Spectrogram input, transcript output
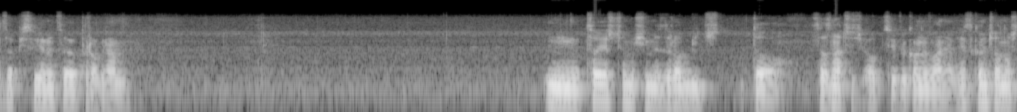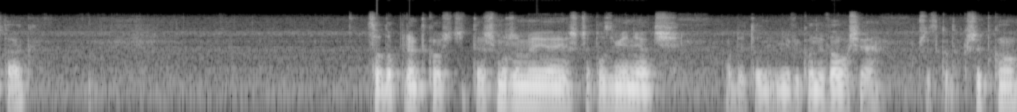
Zapisujemy cały program. Mm, Co jeszcze musimy zrobić, to zaznaczyć opcję wykonywania w nieskończoność, tak? Co do prędkości, też możemy je jeszcze pozmieniać, aby to nie wykonywało się wszystko tak szybko.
